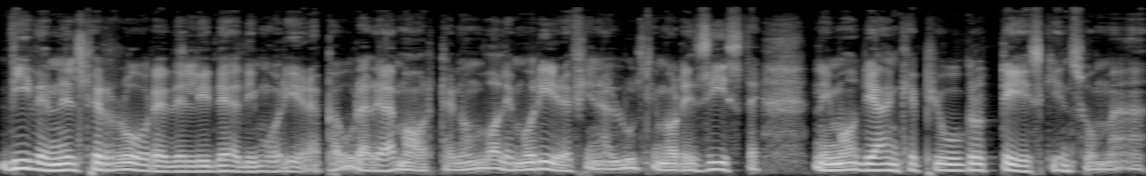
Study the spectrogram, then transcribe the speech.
vive nel terrore dell'idea di morire, ha paura della morte, non vuole morire, fino all'ultimo resiste nei modi anche più grotteschi, insomma,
